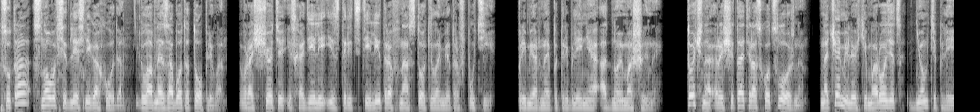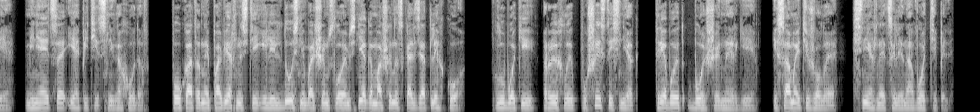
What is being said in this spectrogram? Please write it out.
С утра снова в седле снегохода. Главная забота – топливо. В расчете исходили из 30 литров на 100 километров пути. Примерное потребление одной машины. Точно рассчитать расход сложно. Ночами легкий морозец, днем теплее. Меняется и аппетит снегоходов. По укатанной поверхности или льду с небольшим слоем снега машины скользят легко. Глубокий, рыхлый, пушистый снег требует больше энергии. И самое тяжелое – снежная целина в оттепель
